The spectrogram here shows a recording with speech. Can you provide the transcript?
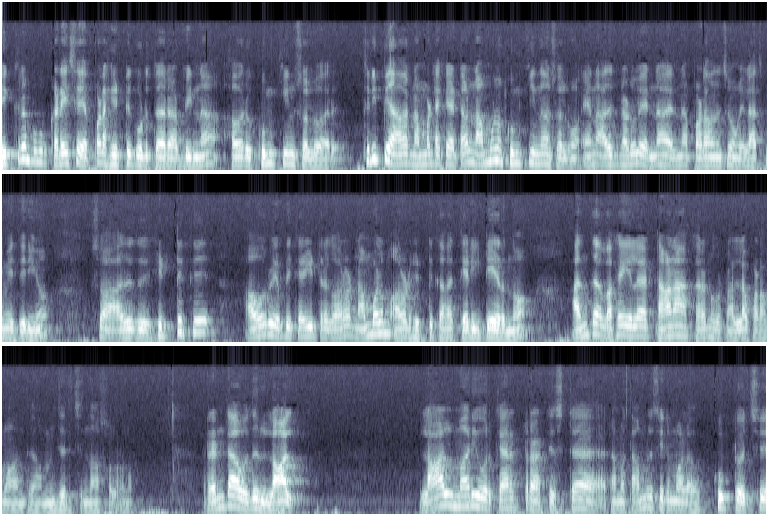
விக்ரம் பிரபு கடைசியாக எப்படா ஹிட்டு கொடுத்தாரு அப்படின்னா அவர் கும்கின்னு சொல்லுவார். திருப்பி அவர் நம்மகிட்ட கேட்டாலும் நம்மளும் கும்கின்னு தான் சொல்லுவோம். ஏன்னா அதுக்கு நடுவில் என்ன என்ன படம் வந்துச்சு உங்களுக்கு எல்லாத்துக்குமே தெரியும். ஸோ அதுக்கு ஹிட்டுக்கு அவரும் எப்படி தேடிட்டு இருக்காரோ நம்மளும் அவரோட ஹிட்டுக்காக தேடிக்கிட்டே இருந்தோம். அந்த வகையில் டானாக்காரன் ஒரு நல்ல படமாக வந்து அமைஞ்சிருச்சுன்னு தான் சொல்லணும். ரெண்டாவது லால். லால் மாதிரி ஒரு கேரக்டர் ஆர்டிஸ்ட்டை நம்ம தமிழ் சினிமாவில் கூப்பிட்டு வச்சு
